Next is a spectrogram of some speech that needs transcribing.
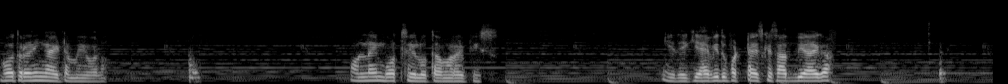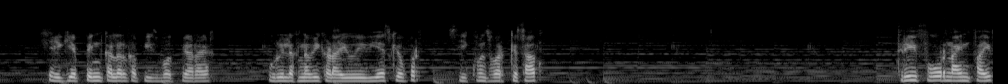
बहुत रनिंग आइटम है ये वाला। ऑनलाइन बहुत सेल होता है हमारा पीस ये देखिए हैवी दुपट्टा इसके साथ भी आएगा। एक ये पिंक कलर का पीस बहुत प्यारा है। पूरी लखनवी कढ़ाई हुई हुई है इसके ऊपर सीक्वेंस वर्क के साथ। Three four nine five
